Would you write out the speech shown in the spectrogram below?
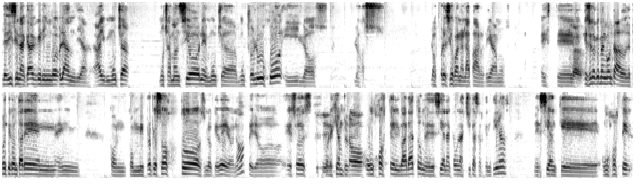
le dicen acá Gringolandia. Hay mucha, muchas mansiones, mucha, mucho lujo y los, los, los precios van a la par, digamos. Este, Claro. Eso es lo que me han contado. Después te contaré en, en- con, con mis propios ojos lo que veo, ¿no? Pero eso es, Sí, sí. por ejemplo, un hostel barato, me decían acá unas chicas argentinas, me decían que un hostel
